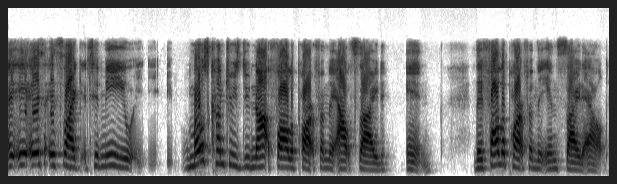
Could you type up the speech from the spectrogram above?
It, it's it's like to me, most countries do not fall apart from the outside in. They fall apart from the inside out.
